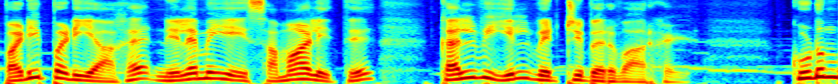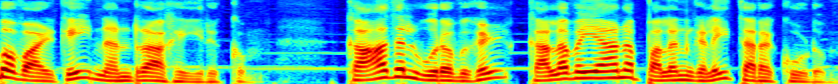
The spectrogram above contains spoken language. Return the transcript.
படிப்படியாக நிலைமையை சமாளித்து கல்வியில் வெற்றி பெறுவார்கள். குடும்ப வாழ்க்கை நன்றாக இருக்கும். காதல் உறவுகள் கலவையான பலன்களை தரக்கூடும்.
